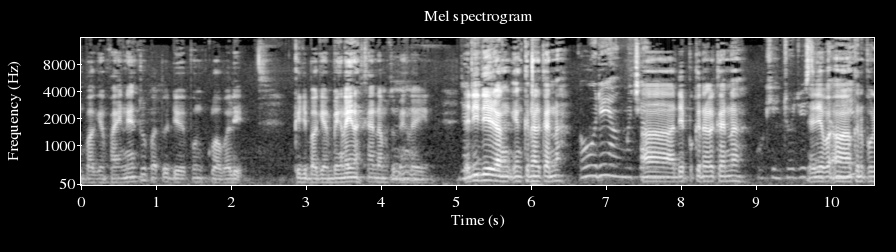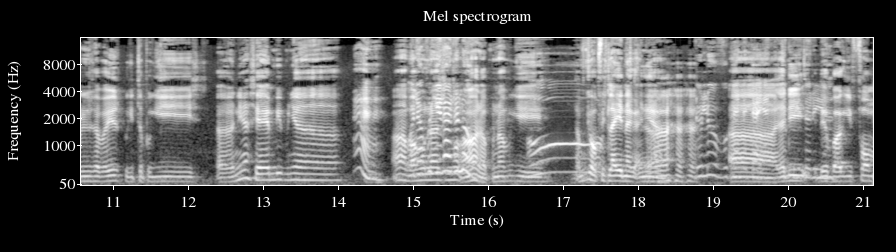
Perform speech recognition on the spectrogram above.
bahagian finance tu lepas tu dia pun keluar balik kerja bahagian bank lain lah sekarang dah masuk bank lain. Jadi, dia yang yang kenalkan lah. Oh, dia yang macam Ah, dia perkenalkan lah. okay introduce Jadi dia. ah, kena producer Bayus kita pergi uh, ni lah CIMB punya Eh, ah, oh, dah bangunan pergi lah semua. dulu. Ah, dah pernah pergi. Oh. Tapi office lain agaknya. Dulu bukan dekat yang Ah, kita jadi pergi dia ya. bagi form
